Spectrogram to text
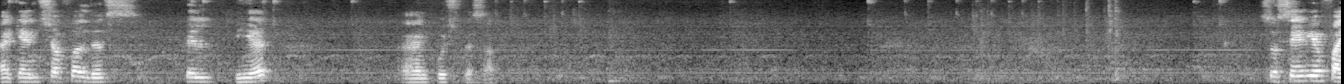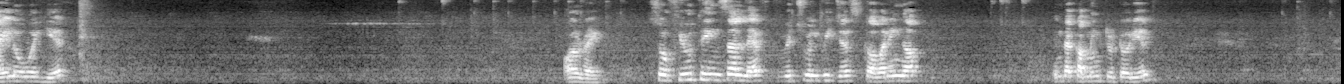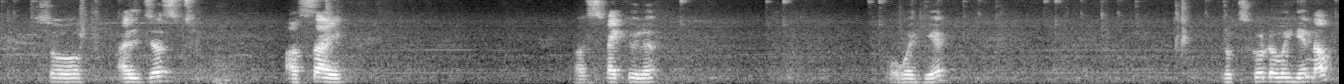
I can shuffle this till here and push this up. So save your file over here alright. So few things are left which will be just covering up in the coming tutorial. So I'll just assign a specular over here. Looks good over here now.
